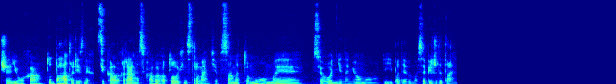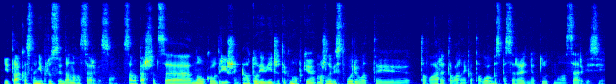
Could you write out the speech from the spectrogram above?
чаюха. Тут багато різних цікавих, реально цікавих готових інструментів. Саме тому ми сьогодні на ньому і подивимося більш детально. І так, основні плюси даного сервіса. Саме перше це ноу-код рішень. Готові віджити кнопки, можливість створювати товари, товарний каталог безпосередньо тут на сервісі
